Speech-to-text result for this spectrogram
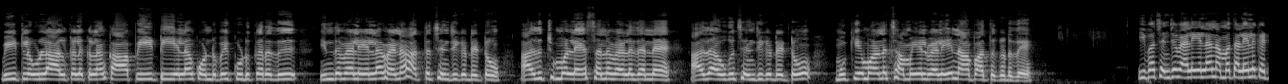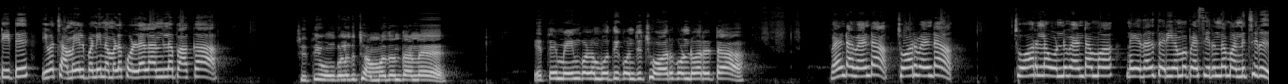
வீட்டில் உள்ள ஆட்களுக்கெல்லாம் காப்பி டீ எல்லாம் கொண்டு போய் கொடுக்கறது இந்த வேலையெல்லாம் வேணால் அத்தை செஞ்சுக்கிடட்டும். அது சும்மா லேசான வேலை தானே. அது அவங்க செஞ்சுக்கிடட்டும். முக்கியமான சமையல் வேலையை நான் பார்த்துக்கிடுதே இவ செஞ்ச வேலையெல்லாம் நம்ம தலையில கட்டிட்டு இவ சமையல் பண்ணி நம்மள கொள்ளலாம்ல பாக்கா. சித்தி உங்களுக்கு சம்மதம் தானே? எத்தே மீன் குழம்பு ஊற்றி கொஞ்சம் சோறு கொண்டு வரட்டா? வேண்டாம் வேண்டாம். சோறு வேண்டாம். சோறுலாம் ஒண்ணு வேண்டாமா நான் ஏதாவது தெரியாம பேசியிருந்தா மன்னிச்சிரு.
